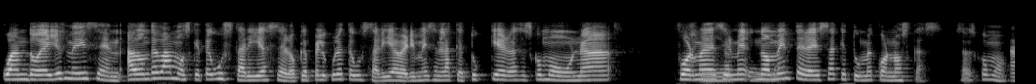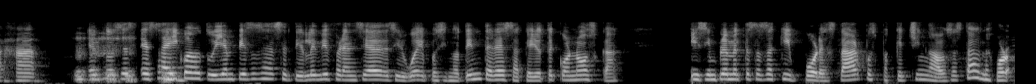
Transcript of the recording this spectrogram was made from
cuando ellos me dicen, ¿a dónde vamos? ¿Qué te gustaría hacer? ¿O qué película te gustaría ver? Y me dicen la que tú quieras, es como una forma de decirme, no me interesa que tú me conozcas. ¿Sabes cómo? Ajá. Entonces es ahí cuando tú ya empiezas a sentir la indiferencia de decir, güey, pues si no te interesa que yo te conozca y simplemente estás aquí por estar, pues ¿para qué chingados estás? Mejor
